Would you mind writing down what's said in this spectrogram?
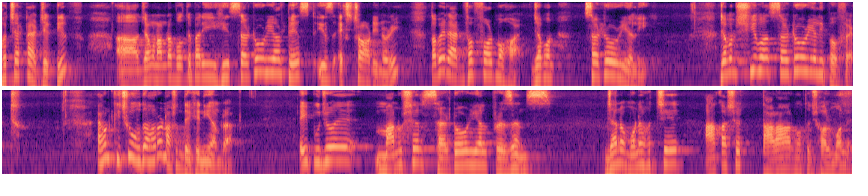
হচ্ছে একটা অ্যাডজেক্টিভ যেমন আমরা বলতে পারি his sartorial taste is extraordinary তবে এর অ্যাডভার্ব ফর্মও হয়, যেমন সার্টোরিয়ালি যেমন শি ওয়াজ সার্টোরিয়ালি পারফেক্ট এখন কিছু উদাহরণ আসুন দেখে নিই আমরা। এই পুজোয় মানুষের সার্টোরিয়াল প্রেজেন্স যেন মনে হচ্ছে আকাশের তারার মতো ঝলমলে।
